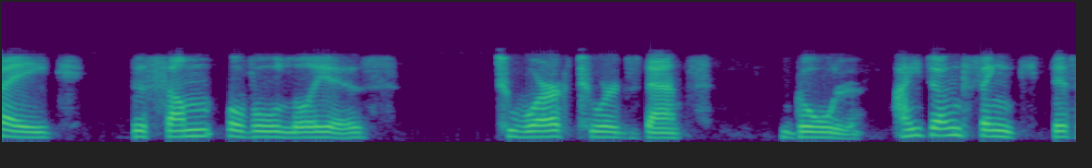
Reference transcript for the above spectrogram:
take the sum of all lawyers to work towards that goal? I don't think this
